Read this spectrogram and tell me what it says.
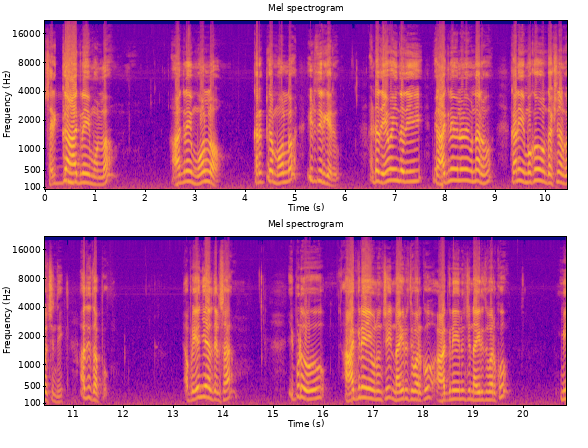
సరిగ్గా ఆగ్నేయ మూలలో ఆగ్నేయ మూలలో కరెక్ట్గా మోల్లో ఇటు తిరిగారు. అంటే అది ఏమైంది అది? మీరు ఆగ్నేయంలోనే ఉన్నారు కానీ ముఖం దక్షిణానికి వచ్చింది. అది తప్పు. అప్పుడు ఏం చేయాలి తెలుసా? ఇప్పుడు ఆగ్నేయం నుంచి నైరుతి వరకు ఆగ్నేయం నుంచి నైరుతి వరకు మీ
